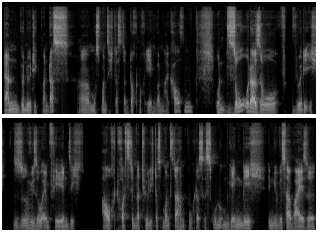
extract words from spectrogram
dann benötigt man das, ja, muss man sich das dann doch noch irgendwann mal kaufen. Und so oder so würde ich sowieso empfehlen, sich auch trotzdem natürlich das Monsterhandbuch, das ist unumgänglich in gewisser Weise,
